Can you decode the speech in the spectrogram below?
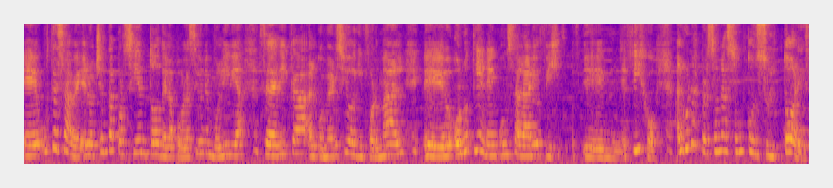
eh, usted sabe, el 80% de la población en Bolivia se dedica al comercio informal o no tienen un salario fijo. Algunas personas son consultores.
